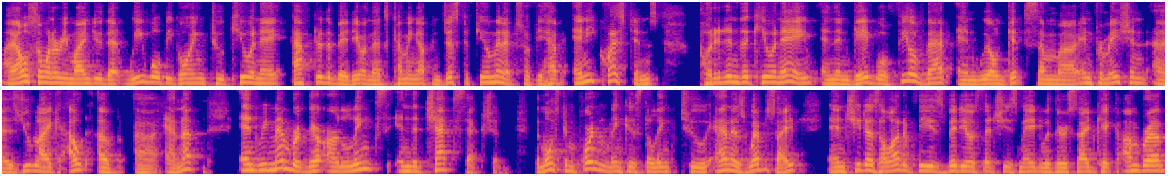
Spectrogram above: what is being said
I also want to remind you that we will be going to Q&A after the video, and that's coming up in just a few minutes. So if you have any questions, put it into the q&a and then gabe will field that and we'll get some uh, information as you like out of uh, anna. And remember there are links in the chat section. The most important link is the link to anna's website and she does a lot of these videos that she's made with her sidekick Ambra.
